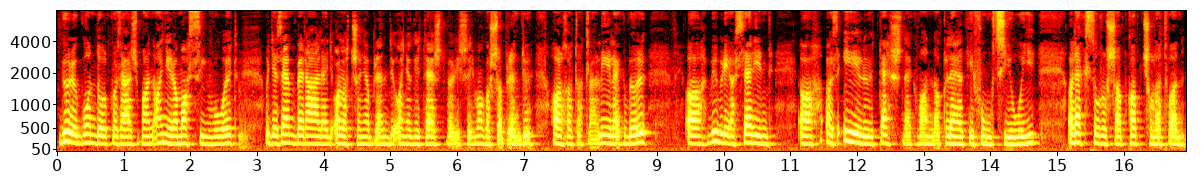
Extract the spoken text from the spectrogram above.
görög gondolkozásban annyira masszív volt, hogy az ember áll egy alacsonyabb rendű anyagi testből és egy magasabb rendű halhatatlan lélekből. A Biblia szerint a, az élő testnek vannak lelki funkciói, a legszorosabb kapcsolat van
